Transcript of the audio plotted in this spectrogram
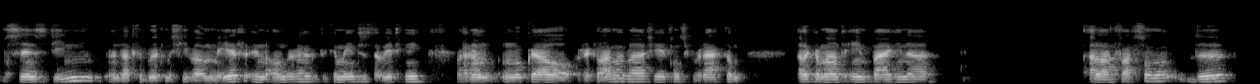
sindsdien, en dat gebeurt misschien wel meer in andere gemeentes, dat weet ik niet, maar een, een lokaal reclameblaadje heeft ons gevraagd om elke maand één pagina à la façon de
